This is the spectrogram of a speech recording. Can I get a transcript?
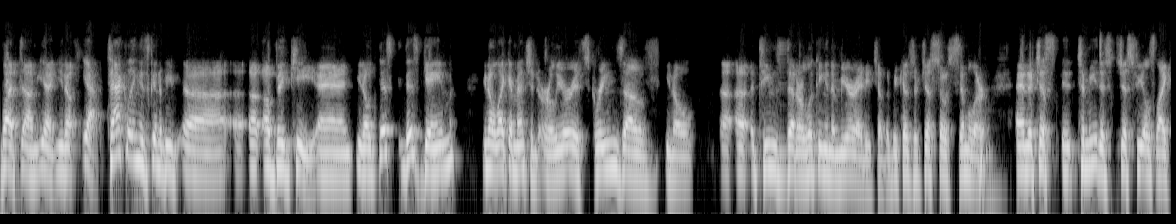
but um, yeah, you know, yeah, tackling is going to be uh, a, a, big key. And you know, this this game, you know, like I mentioned earlier, it screams of you know uh, uh, teams that are looking in the mirror at each other because they're just so similar. And it just it, to me, this just feels like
